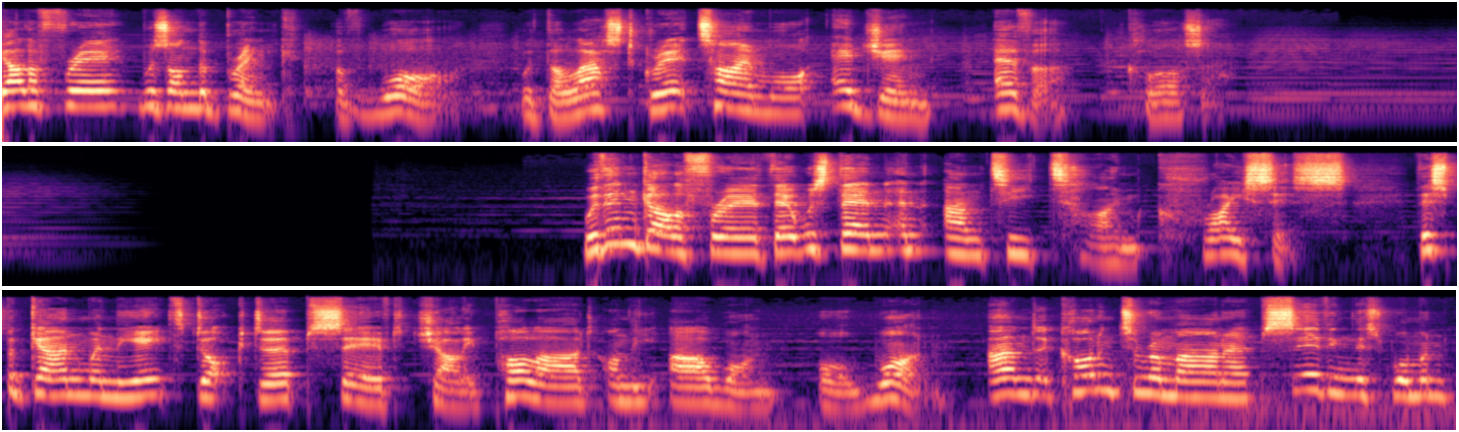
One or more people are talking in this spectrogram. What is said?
Gallifrey was on the brink of war, with the last Great Time War edging ever closer. Within Gallifrey, there was then an anti time crisis. This began when the Eighth Doctor saved Charlie Pollard on the R101, and according to Romana, saving this woman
